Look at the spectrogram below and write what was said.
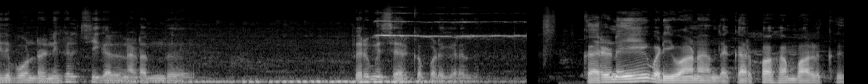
இது போன்ற நிகழ்ச்சிகள் நடந்து பெருமை சேர்க்கப்படுகிறது. கருணையே வடிவான அந்த கற்பகம்பாளுக்கு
